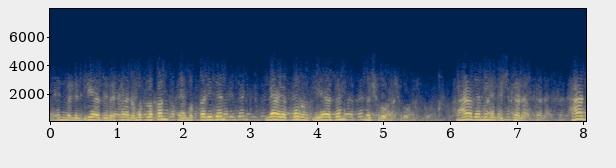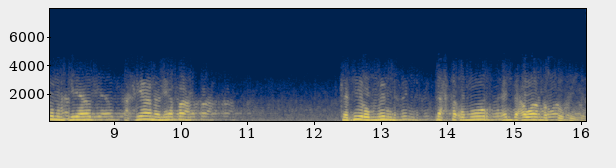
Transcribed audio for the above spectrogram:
فإن الامتياز إذا كان مطلقا أي مضطردا لا يكون امتيازا مشروعا. فهذا من الإشكالات هذا الامتياز أحيانا يقع كثير منه تحت أمور عند عوام الصوفية.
